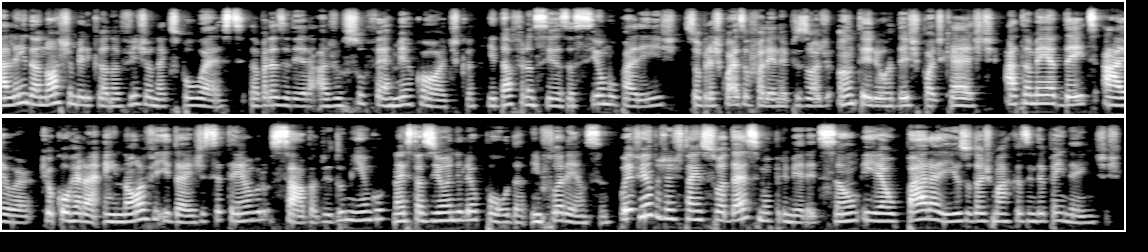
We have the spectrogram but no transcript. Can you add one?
Além da norte-americana Vision Expo West, da brasileira Ajursu Fer Mercoótica e da francesa Silmo Paris, sobre as quais eu falei no episódio anterior deste podcast, há também a Date Eyewear, que ocorrerá em 9 e 10 de setembro, sábado e domingo, na Stasione Leopolda, em Florença. O evento já está em sua 11ª edição e é o paraíso das marcas independentes.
